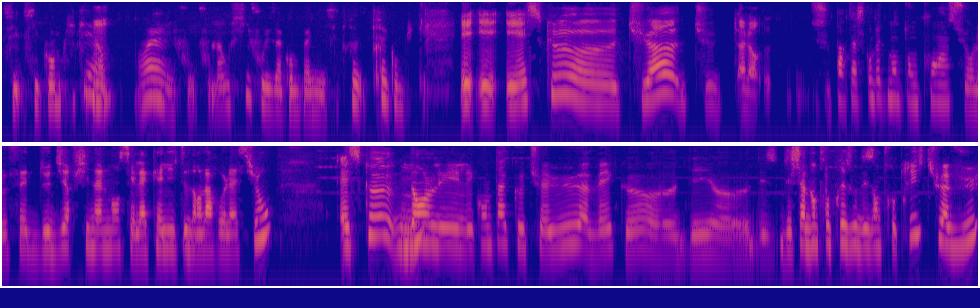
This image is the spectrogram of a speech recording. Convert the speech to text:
c'est compliqué. Hein. Mm. Ouais, il faut, là aussi, il faut les accompagner. C'est très, très compliqué. Et, et, et est-ce que tu as, tu, alors, je partage complètement ton point sur le fait de dire finalement c'est la qualité dans la relation. Est-ce que mhm. dans les, contacts que tu as eus avec euh, euh, des, des, chefs d'entreprise ou des entreprises, tu as vu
